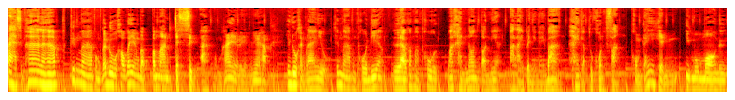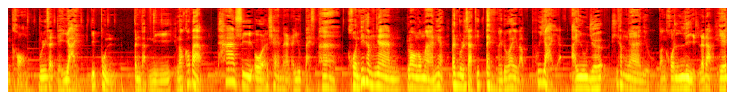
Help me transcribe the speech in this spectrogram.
85 นะครับ ขึ้นมาผมก็ดูเขาก็ยังแบบประมาณ 70 อะ ผมให้อะไรอย่างเงี้ยครับ ยังดูแข็งแรงอยู่ ขึ้นมาบนโพเดียม แล้วก็มาพูดว่าแคนนอนตอนเนี้ยอะไรเป็นยังไงบ้าง ให้กับทุกคนฟัง ผมได้เห็นอีกมุมมองหนึ่งของบริษัทใหญ่ ๆ ญี่ปุ่นเป็นแบบนี้ แล้วก็แบบถ้า CEO และแชร์แมนอายุ 85 คนที่ทำงานรองลงมาเนี่ยเป็นบริษัทที่เต็มไปด้วยแบบผู้ใหญ่อะอายุเยอะที่ทำงานอยู่ บางคนลีดระดับ Head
